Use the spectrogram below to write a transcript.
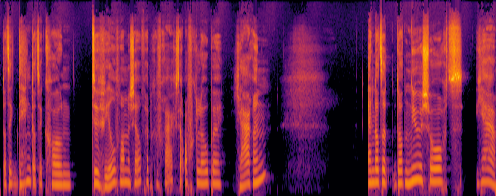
dat ik denk dat ik gewoon te veel van mezelf heb gevraagd de afgelopen jaren. En dat het dat nu een soort ja,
